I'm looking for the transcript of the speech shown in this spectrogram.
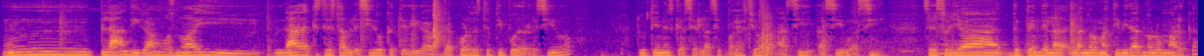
un plan, digamos, no hay nada que esté establecido que te diga, de acuerdo a este tipo de residuo, tú tienes que hacer la separación así, así o así. eso ya depende, la, la normatividad no lo marca.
